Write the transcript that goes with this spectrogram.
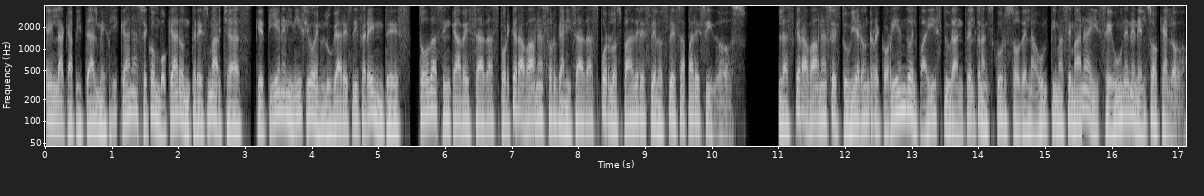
En la capital mexicana se convocaron tres marchas que tienen inicio en lugares diferentes, todas encabezadas por caravanas organizadas por los padres de los desaparecidos. Las caravanas estuvieron recorriendo el país durante el transcurso de la última semana y se unen en el Zócalo.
